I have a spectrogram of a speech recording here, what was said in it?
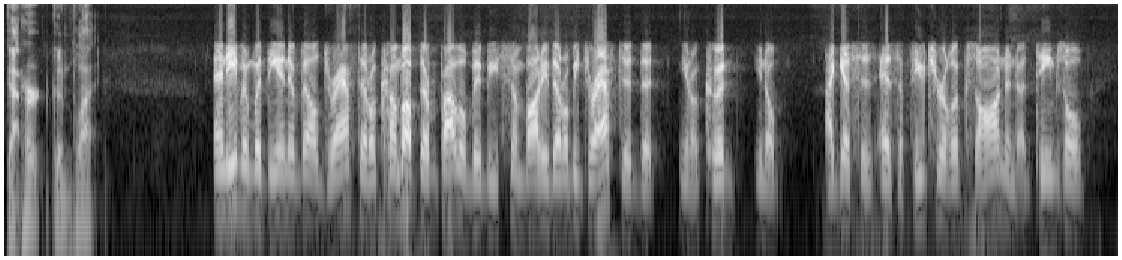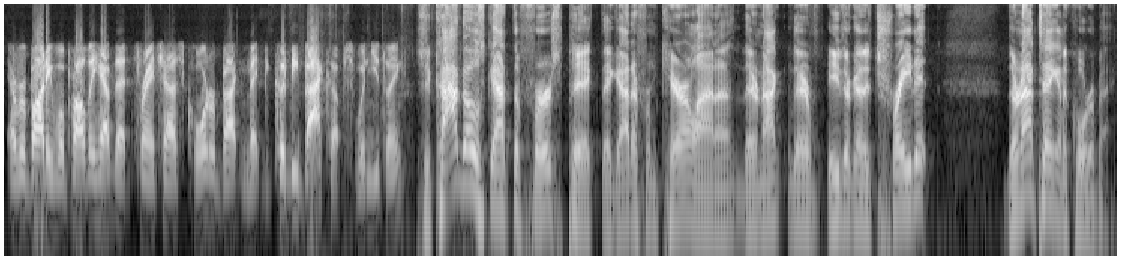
got hurt, couldn't play. And even with the NFL draft that'll come up, there'll probably be somebody that'll be drafted that you know could you know, I guess as, as the future looks on, and uh, teams will. Everybody will probably have that franchise quarterback. Ma- Could be backups, wouldn't you think? Chicago's got the first pick. They got it from Carolina. They're not. They're either going to trade it. They're not taking a quarterback.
